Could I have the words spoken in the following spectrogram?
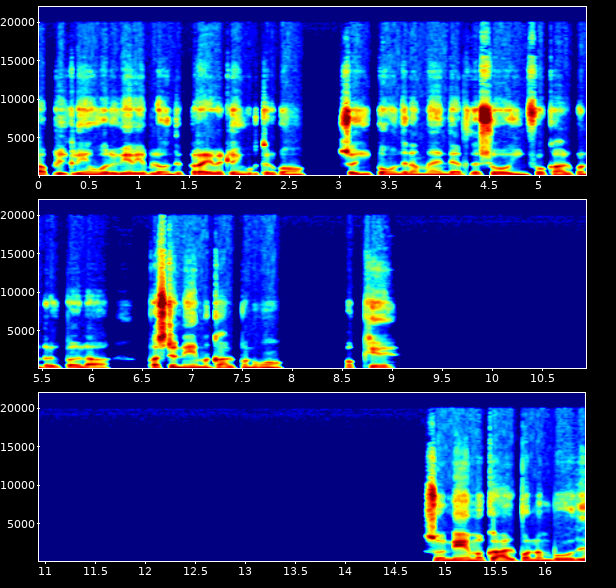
பப்ளிக்லேயும் ஒரு வேரியபிள் வந்து ப்ரைவேட்லேயும் கொடுத்துருக்கோம். ஸோ இப்போ வந்து நம்ம இந்த இடத்துல ஷோ இன்ஃபோ கால் பண்ணுறதுக்கு பதிலாக ஃபஸ்ட்டு நேமை கால் பண்ணுவோம். ஓகே ஸோ நேமை கால் பண்ணும்போது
